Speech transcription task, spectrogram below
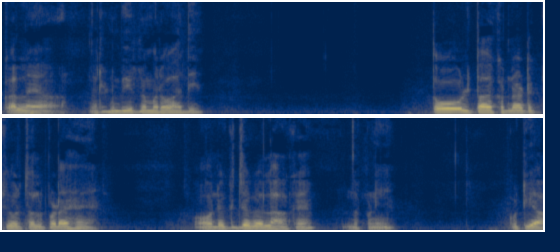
कल नया रणबीर ने मरवा दिया। तो उल्टा कर्नाटक की ओर चल पड़ा है, और एक जगह ला के अपनी कुटिया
